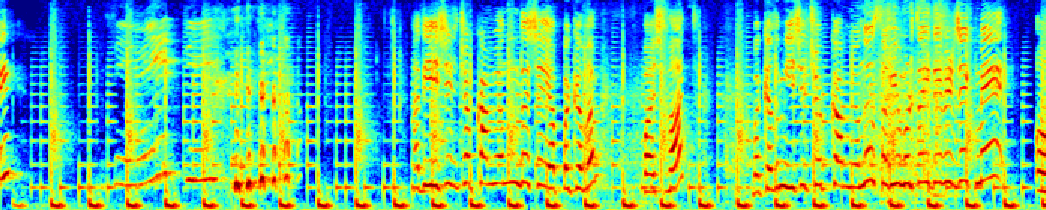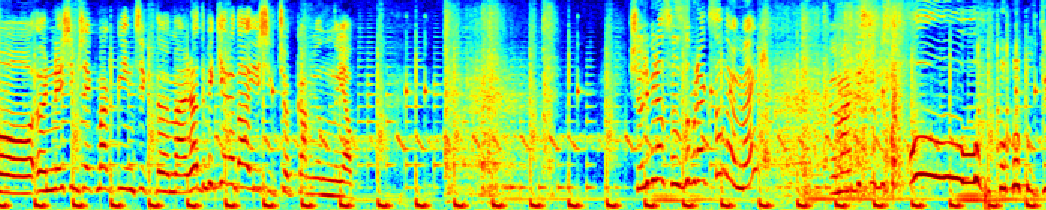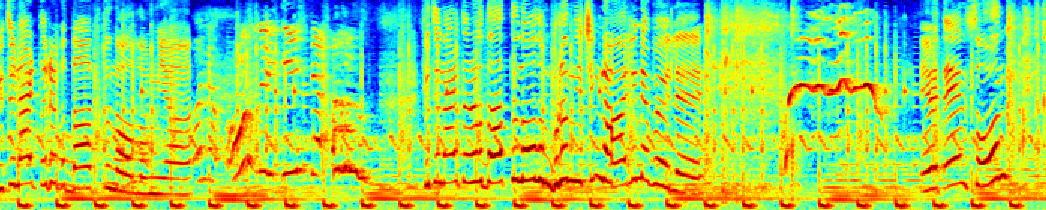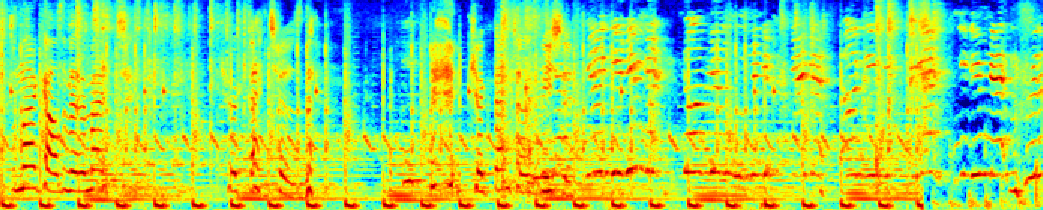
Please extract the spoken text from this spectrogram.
Hadi yeşil çöp kamyonunu da şey yap bakalım. Başlat. Bakalım yeşil çöp kamyonu sarı yumurtayı devirecek mi? Oo, önüne şimşek McQueen çıktı Ömer. Hadi bir kere daha yeşil çöp kamyonunu yap. Şöyle biraz hızlı bıraksana Ömer. Ömer bir türlü sen... Oo! Bütün her tarafı dağıttın oğlum ya. Anne oldu işte. Bütün her tarafı dağıttın oğlum. Buranın içinin hali ne böyle? Evet en son bunlar kaldı ve Ömer kökten çözdü. kökten çözdü işi.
